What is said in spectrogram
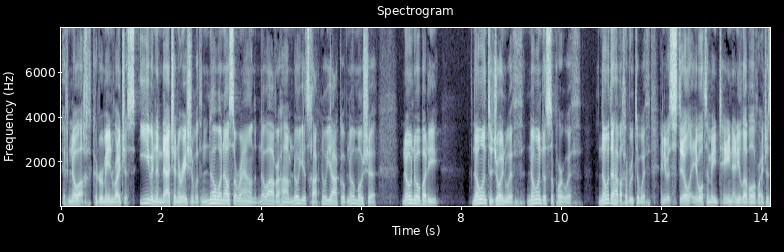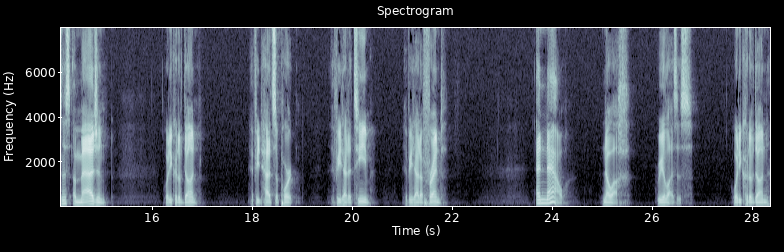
if Noach could remain righteous, even in that generation with no one else around, no Abraham, no Yitzchak, no Yaakov, no Moshe, no nobody, no one to join with, no one to support with, no one to have a chavruta with, and he was still able to maintain any level of righteousness, imagine what he could have done if he'd had support, if he'd had a team, if he'd had a friend. And now, Noach realizes what he could have done,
